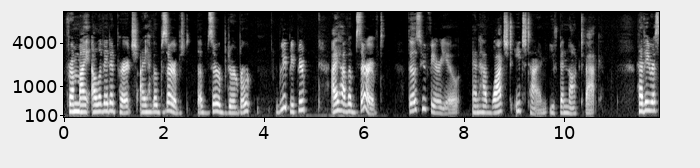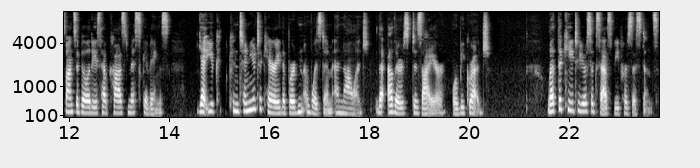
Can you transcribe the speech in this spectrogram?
From my elevated perch, I have observed observed bleep, bleep, bleep, I have observed those who fear you and have watched each time you've been knocked back. Heavy responsibilities have caused misgivings, yet you continue to carry the burden of wisdom and knowledge that others desire or begrudge. Let the key to your success be persistence.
